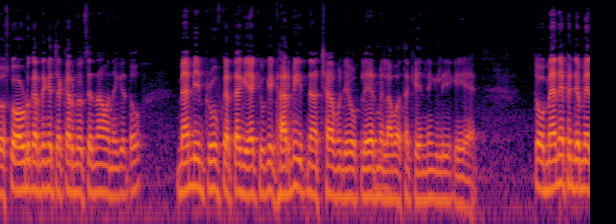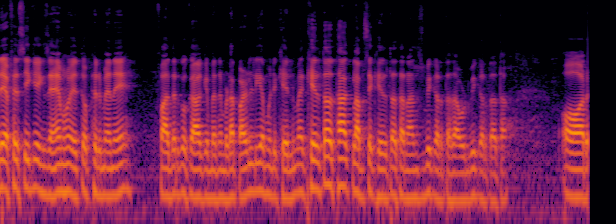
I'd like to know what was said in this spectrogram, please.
तो उसको आउट करने के चक्कर में, उससे ना होने के तो मैं भी इम्प्रूव करता गया, क्योंकि घर में इतना अच्छा मुझे वो प्लेयर मिला हुआ था खेलने के लिए कि है। तो मैंने फिर जब मेरे एफएससी के एग्ज़ाम हुए तो फिर मैंने फादर को कहा कि मैंने बड़ा पढ़ लिया मुझे खेल, में खेलता था क्लब से खेलता था रन भी करता था आउट भी करता था। और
